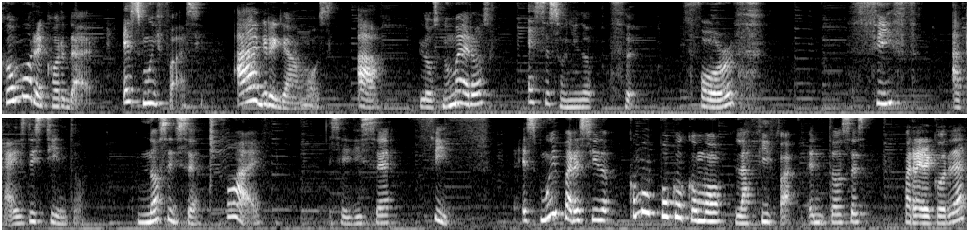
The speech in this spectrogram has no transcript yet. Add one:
¿cómo recordar? Es muy fácil. Agregamos a los números ese sonido f. Fourth, fifth, acá es distinto. No se dice five, se dice fifth. Es muy parecido, como un poco como la FIFA. Entonces, para recordar,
